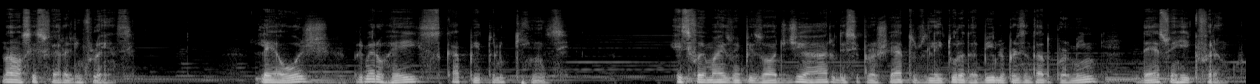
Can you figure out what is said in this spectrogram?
na nossa esfera de influência. Leia hoje 1 Reis, capítulo 15. Esse foi mais um episódio diário desse projeto de leitura da Bíblia apresentado por mim, Décio Henrique Franco.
